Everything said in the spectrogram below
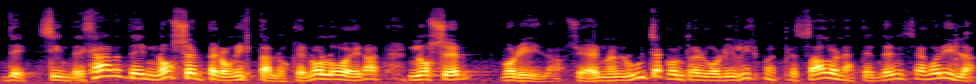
de, sin dejar de no ser peronistas los que no lo eran, no ser gorila. O sea, en una lucha contra el gorilismo expresado en las tendencias gorila.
